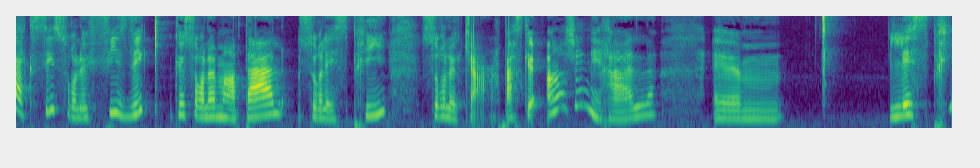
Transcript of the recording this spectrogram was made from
axé sur le physique que sur le mental, sur l'esprit, sur le cœur. Parce que en général, euh, l'esprit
